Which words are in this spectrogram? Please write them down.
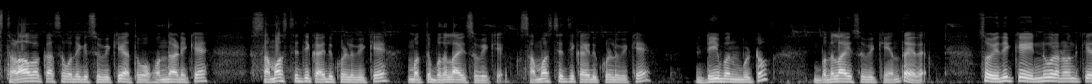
ಸ್ಥಳಾವಕಾಶ ಒದಗಿಸುವಿಕೆ ಅಥವಾ ಹೊಂದಾಣಿಕೆ, ಸಮಸ್ಥಿತಿ ಕಾಯ್ದುಕೊಳ್ಳುವಿಕೆ ಮತ್ತು ಬದಲಾಯಿಸುವಿಕೆ. ಸಮಸ್ಥಿತಿ ಕಾಯ್ದುಕೊಳ್ಳುವಿಕೆ, ಡಿ ಬಂದ್ಬಿಟ್ಟು ಬದಲಾಯಿಸುವಿಕೆ ಅಂತ ಇದೆ. ಸೊ ಇದಕ್ಕೆ ಇನ್ನೂರ ಹನ್ನೊಂದಕ್ಕೆ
